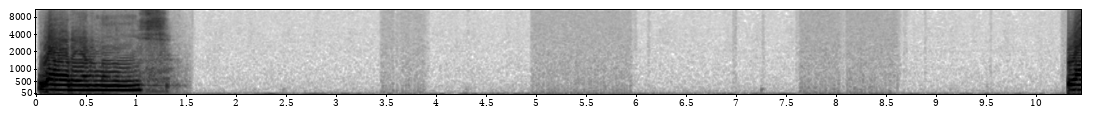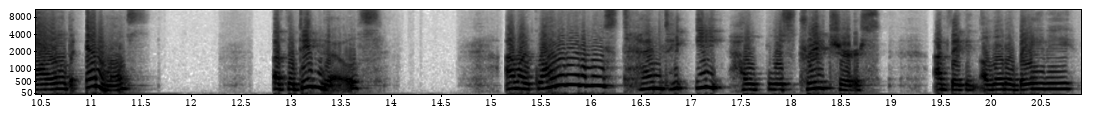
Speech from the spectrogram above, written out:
Wild animals. Wild animals of the dingoes. I'm like, why would animals tend to eat helpless creatures? I'm thinking a little baby,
